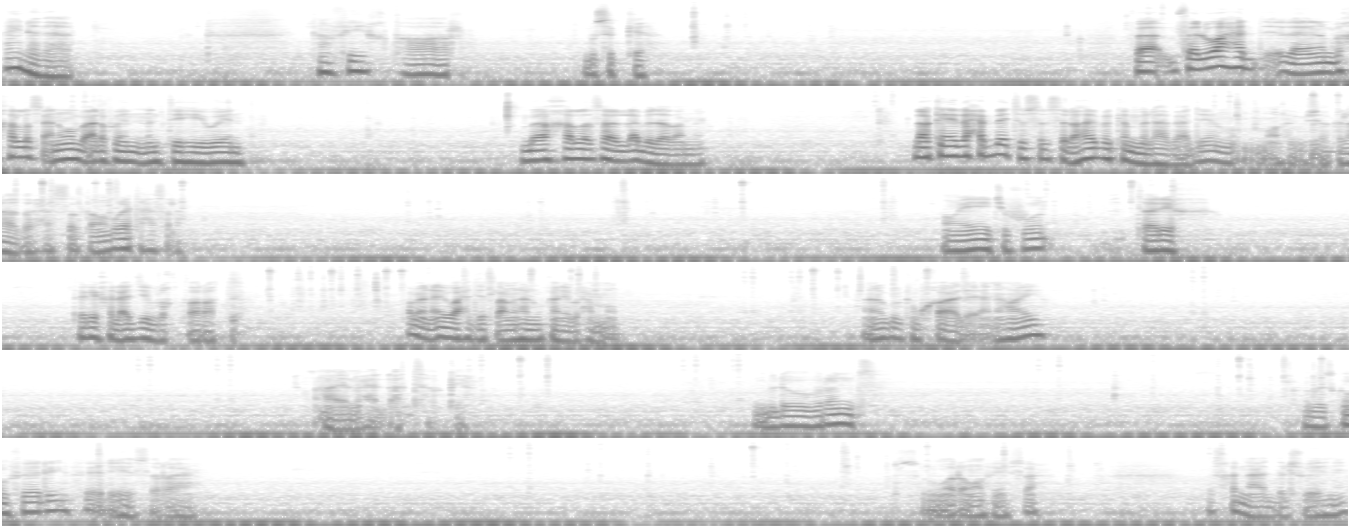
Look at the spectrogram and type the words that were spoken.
أين ذهب؟ كان في قطار. بسكة فالواحد أنا بخلص يعني ما بعرف وين ننتهي وين. بخلص الأبد أظني. لكن إذا حبيت السلسلة هاي بكملها بعدين ما في مشاكل هذا حصلتها ما بغيت احصلها هم تشوفون التاريخ التاريخ العجيب للقطارات. طبعا أي واحد يطلع من هالمكان يبغى حمام أنا أقول لكم قاعدة يعني هاي هاي. بتكون فيري؟ فيري هي صراحة. بس مرة ما فيه صح؟ بس خلنا نعدل شوي هني.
